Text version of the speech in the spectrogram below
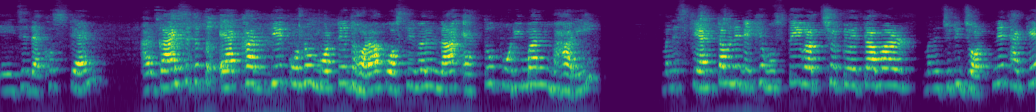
এই যে দেখো স্ট্যান্ড আর গাইস এটা তো এক হাত দিয়ে কোনো মতে ধরা পসিবল না, এত পরিমাণ ভারী। মানে স্ট্যান্ডটা মানে দেখে বুঝতেই পারছ তো, এটা আমার মানে যদি যত্নে থাকে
